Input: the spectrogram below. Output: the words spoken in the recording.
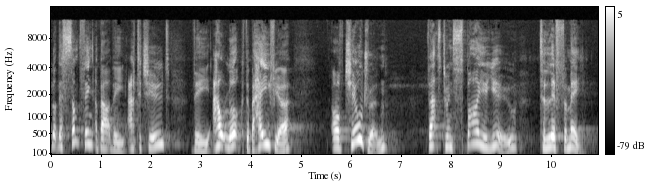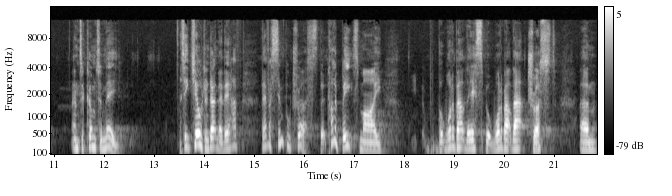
look, there's something about the attitude, the outlook, the behavior of children that's to inspire you to live for me and to come to me. See, children, don't they? They have, they have a simple trust that kind of beats my, but what about this? But what about that trust? Um,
